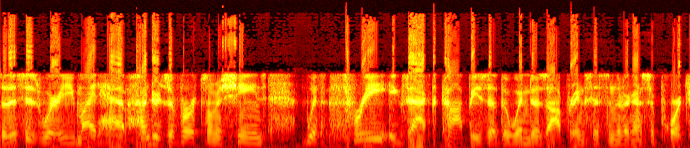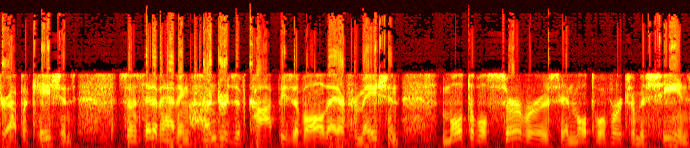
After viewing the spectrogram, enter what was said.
so this is where you might have hundreds of virtual machines with three exact copies of the Windows operating system that are going to support your applications. So instead of having hundreds of copies of all that information, multiple servers and multiple virtual machines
